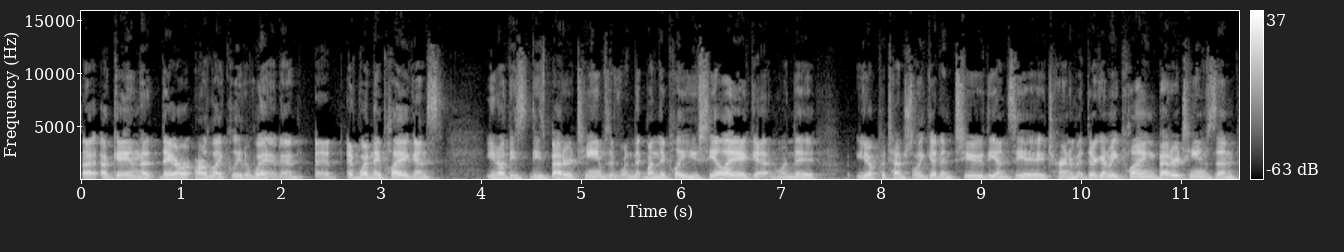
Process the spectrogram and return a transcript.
a, a, game that they are, are likely to win. And, and and when they play against you know these these better teams, when they, when they play UCLA again, when they you know potentially get into the NCAA tournament. They're going to be playing better teams than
